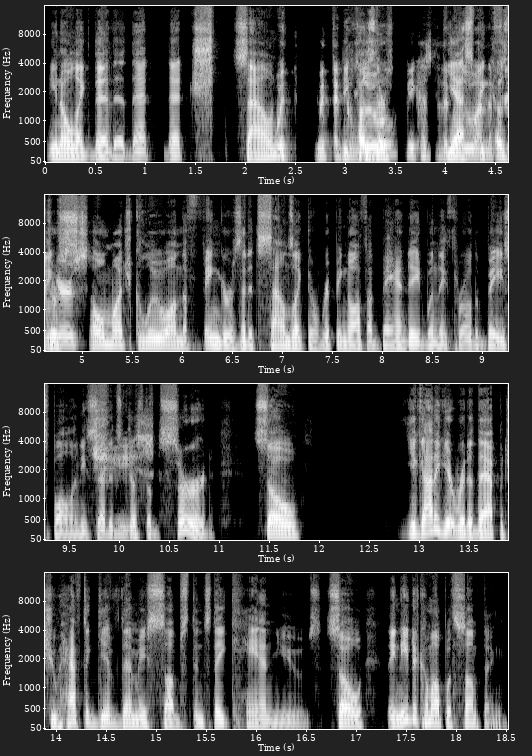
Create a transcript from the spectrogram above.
You know like that that that, that sound? With with the because glue? There's because of the yes glue on because the there's so much glue on the fingers that it sounds like they're ripping off a band-aid when they throw the baseball and he said it's just absurd. So you got to get rid of that but you have to give them a substance they can use. So they need to come up with something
